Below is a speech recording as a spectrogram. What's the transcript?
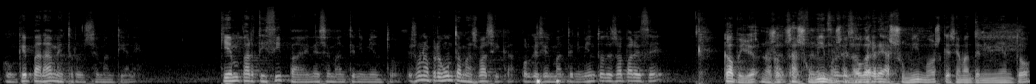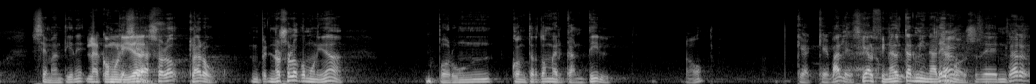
¿Con qué parámetros se mantiene? ¿Quién participa en ese mantenimiento? Es una pregunta más básica, porque si el mantenimiento desaparece... Claro, pero nosotros asumimos, en la OBR asumimos que ese mantenimiento se mantiene... La comunidad. solo, claro, no solo comunidad, por un contrato mercantil, ¿no? Que, vale, sí, al final terminaremos. Claro,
